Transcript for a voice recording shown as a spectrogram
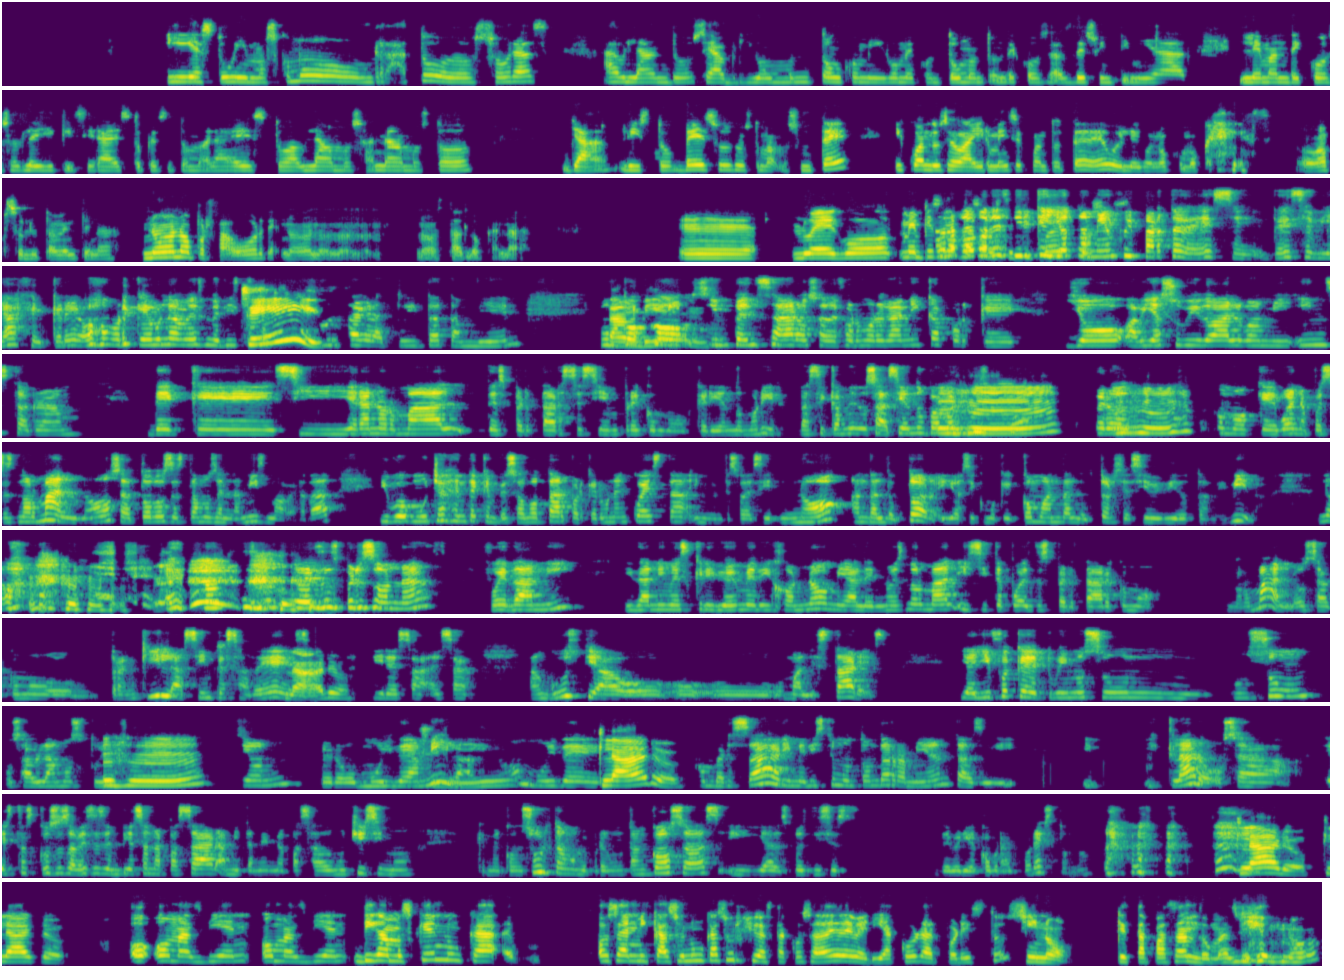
y estuvimos como un rato, dos horas hablando, se abrió un montón conmigo, me contó un montón de cosas de su intimidad, le mandé cosas, le dije que hiciera esto, que se tomara esto, hablamos, sanamos, todo. Ya, listo, besos, nos tomamos un té y cuando se va a ir me dice cuánto te debo y le digo, no, ¿cómo crees? No, absolutamente nada. No, no, por favor, no, no, no, no, no, estás loca, nada. Eh, luego me empiezan a pasar. Debo este decir que yo también fui parte de ese, de ese viaje, creo, porque una vez me diste ¿Sí? una gratuita también un poco sin pensar, o sea, de forma orgánica, porque yo había subido algo a mi Instagram de que si era normal despertarse siempre como queriendo morir, básicamente, o sea, siendo un poco pero como que, bueno, pues es normal, ¿no? O sea, todos estamos en la misma, ¿verdad? Y hubo mucha gente que empezó a votar porque era una encuesta y me empezó a decir, no, anda el doctor. Y yo así como que, ¿cómo anda el doctor si así he vivido toda mi vida? ¿No? Entonces, una de esas personas fue Dani, y Dani me escribió y me dijo, no, mi Ale, no es normal y sí te puedes despertar como normal, o sea, como tranquila, sin pesadez, claro. sentir esa, esa angustia o, malestares. Y allí fue que tuvimos un, un Zoom, o sea, hablamos tú pero muy de amiga, ¿no? Muy de claro. conversar y me diste un montón de herramientas y, y, y claro, o sea, estas cosas a veces empiezan a pasar, a mí también me ha pasado muchísimo, que me consultan o me preguntan cosas y ya después dices, debería cobrar por esto, ¿no? claro, claro. O, o, más bien, o más bien, digamos que nunca, o sea, en mi caso nunca surgió esta cosa de debería cobrar por esto, sino qué está pasando más bien, ¿no?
